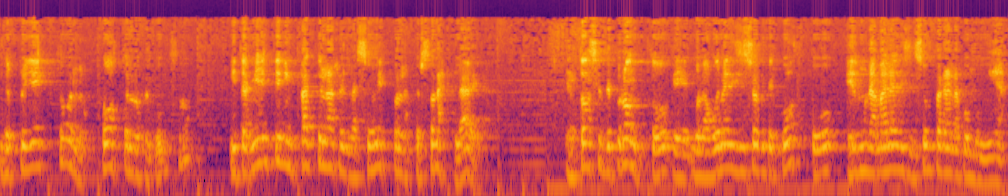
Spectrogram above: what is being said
del proyecto, en los costos, en los recursos, y también tiene impacto en las relaciones con las personas clave. Entonces, de pronto, eh, una buena decisión de costo es una mala decisión para la comunidad.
